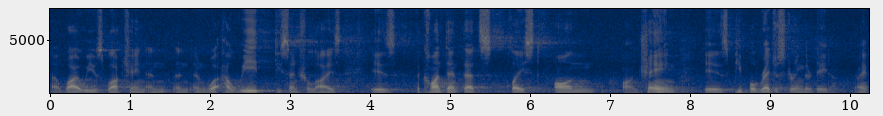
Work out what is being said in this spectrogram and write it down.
uh, why we use blockchain and, and, and what, how we decentralize is the content that's placed on, on chain is people registering their data, right?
